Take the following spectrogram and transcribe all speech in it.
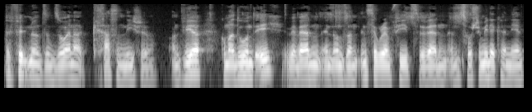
befinden uns in so einer krassen Nische. Und wir, guck mal, du und ich, wir werden in unseren Instagram-Feeds, wir werden in Social-Media-Kanälen,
